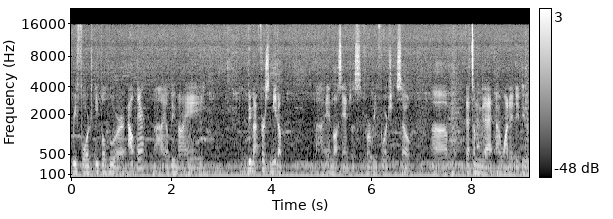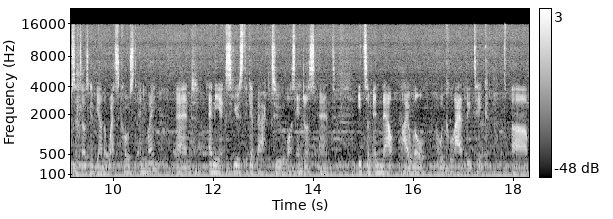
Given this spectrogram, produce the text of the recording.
Reforge people who are out there. Uh, it'll be my it'll be my first meetup uh, in Los Angeles for Reforge, so um, that's something that I wanted to do since I was going to be on the West Coast anyway. And any excuse to get back to Los Angeles and eat some In-N-Out, I will I will gladly take. Um,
